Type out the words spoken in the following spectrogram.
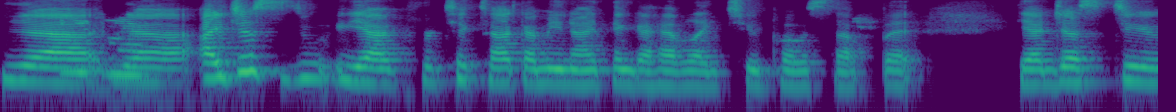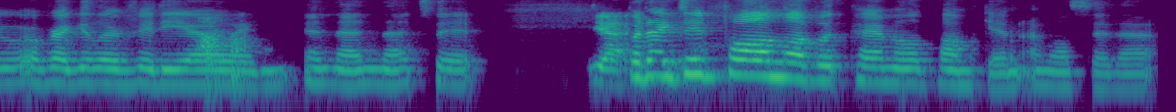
Yeah, yeah. I just, yeah, for TikTok, I mean, I think I have like two posts up, but yeah, just do a regular video uh-huh. and, and then that's it. Yeah. But I did fall in love with Pamela Pumpkin. I will say that.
